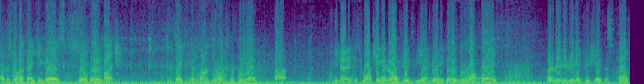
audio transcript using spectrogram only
I just want to thank you guys so very much for taking the time to watch this video. Uh, you know, just watching it right through to the end really goes a long way. I really, really appreciate the support.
